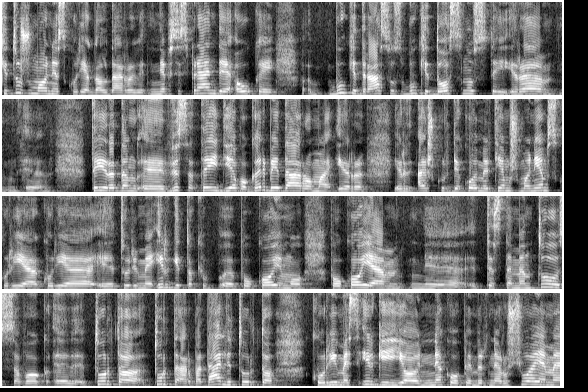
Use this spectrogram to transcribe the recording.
kitus žmonės, kurie gal dar neapsisprendė aukai. Būkite drąsūs, būkite dosnus, tai yra, tai yra dang, visa tai Dievo garbiai daroma ir, ir aišku, ir dėkojame ir tiems žmonėms, kurie, kurie turime irgi tokių paukojimų, paukoja E, testamentu savo e, turto, turtą arba dalį turto, kurį mes irgi jo nekaupiam ir nerušiuojame,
